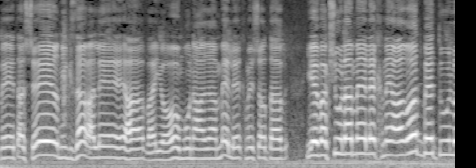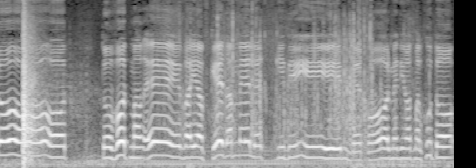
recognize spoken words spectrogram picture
ואת אשר נגזר עליה ויאמרו נערי המלך משרתיו יבקשו למלך נערות בתולות. טובות מראה ויפקד המלך פקידים בכל מדינות מלכותו.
